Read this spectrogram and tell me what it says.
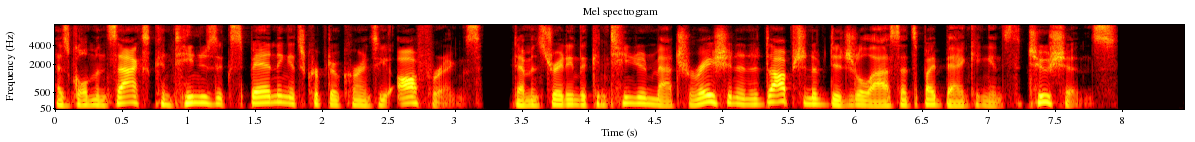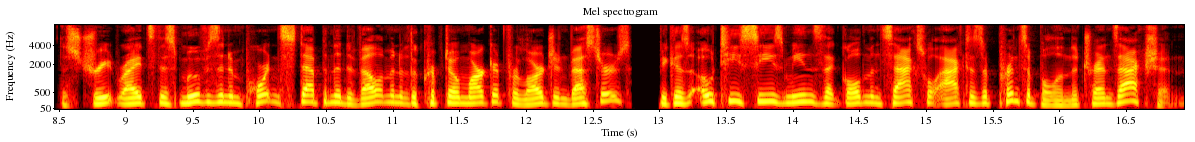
as Goldman Sachs continues expanding its cryptocurrency offerings, demonstrating the continued maturation and adoption of digital assets by banking institutions. The Street writes this move is an important step in the development of the crypto market for large investors because OTCs means that Goldman Sachs will act as a principal in the transaction.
